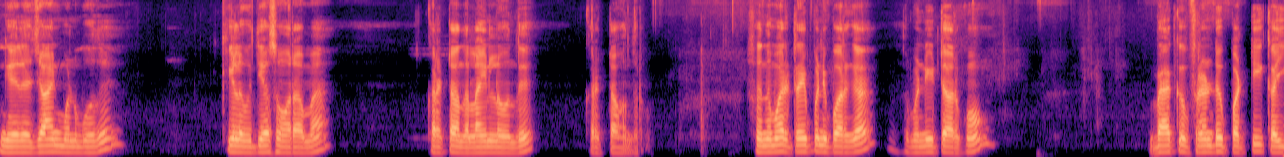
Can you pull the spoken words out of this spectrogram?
இங்கே இதை ஜாயின் பண்ணும்போது கீழே வித்தியாசம் வராமல் கரெக்டாக அந்த லைனில் வந்து கரெக்டாக வந்துடும் ஸோ இந்த மாதிரி ட்ரை பண்ணி பாருங்கள் ரொம்ப நீட்டாக இருக்கும். பேக்கு ஃப்ரண்ட்டு பட்டி கை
